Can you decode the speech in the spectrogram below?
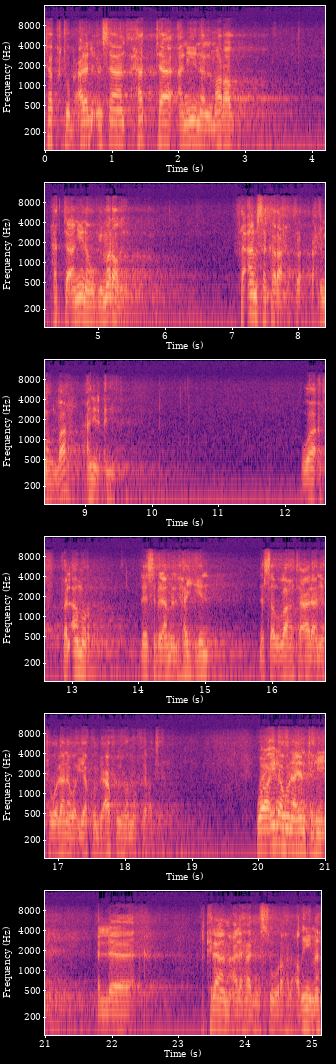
تكتب على الإنسان حتى أنين المرض حتى أنينه في مرضه. فأمسك رحمه الله عن الأنين فالأمر ليس بالأمر الهين. نسأل الله تعالى أن يتولانا وإياكم بعفوه ومغفرته. وإلى هنا ينتهي الكلام على هذه السورة العظيمة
